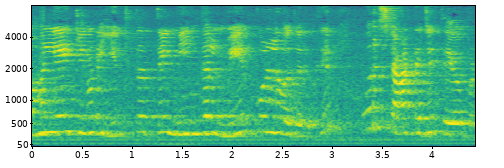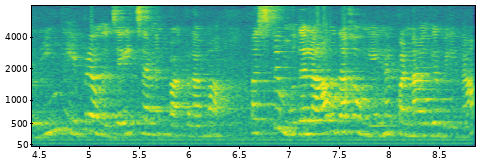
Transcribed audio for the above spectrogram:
அமலேக்கினுடைய யுத்தத்தை நீங்கள் மேற்கொள்ளுவதற்கு ஒரு ஸ்ட்ராட்டஜி தேவைப்படுது. இங்க எப்படி அவங்க ஜெயிச்சாங்கன்னு பார்க்கலாமா? ஃபர்ஸ்ட் முதலாவதாக அவங்க என்ன பண்ணாங்க அப்படின்னா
